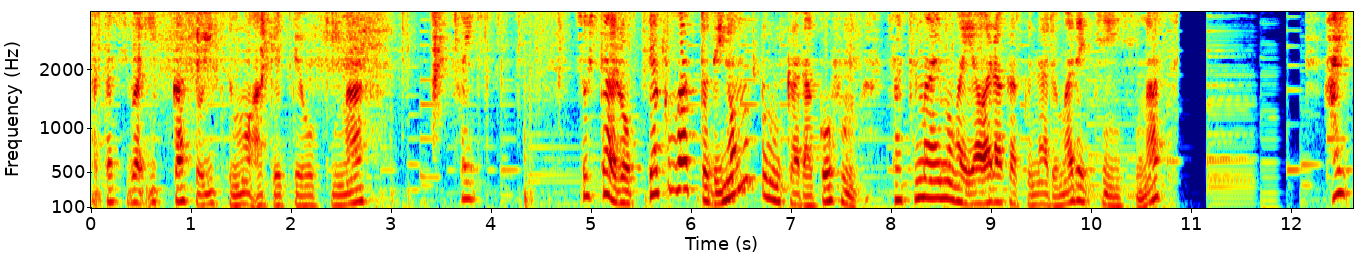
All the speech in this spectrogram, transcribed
私は1箇所いつも開けておきます。はい。そしたら600ワットで4分から5分、さつまいもが柔らかくなるまでチンします。はい。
